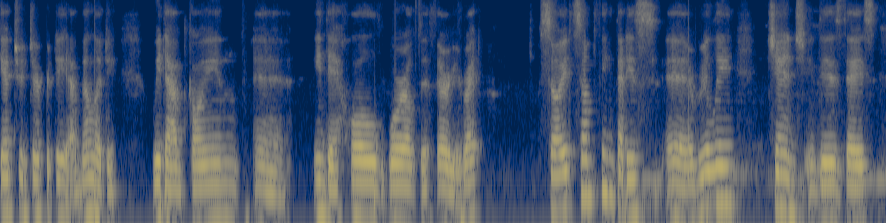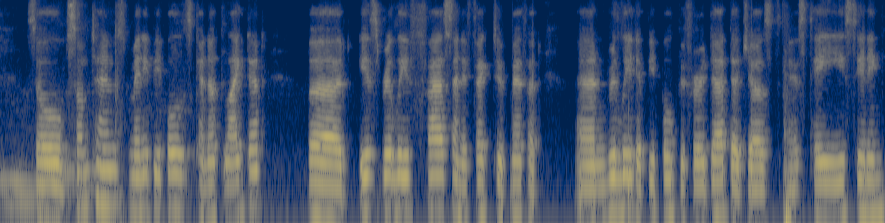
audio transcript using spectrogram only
get to interpret a melody without going uh, in the whole world of the theory, right? So it's something that is uh, really changed in these days. So sometimes many people cannot like that, but it's really fast and effective method. And really the people prefer that that just uh, stay sitting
